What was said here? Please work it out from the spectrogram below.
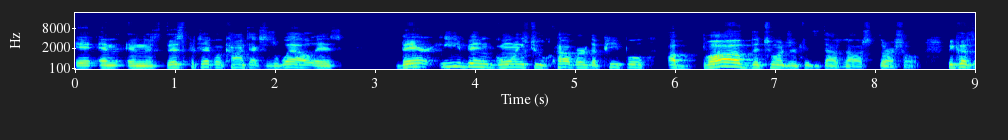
and in this particular context as well, is they're even going to cover the people above the $250,000 threshold. Because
